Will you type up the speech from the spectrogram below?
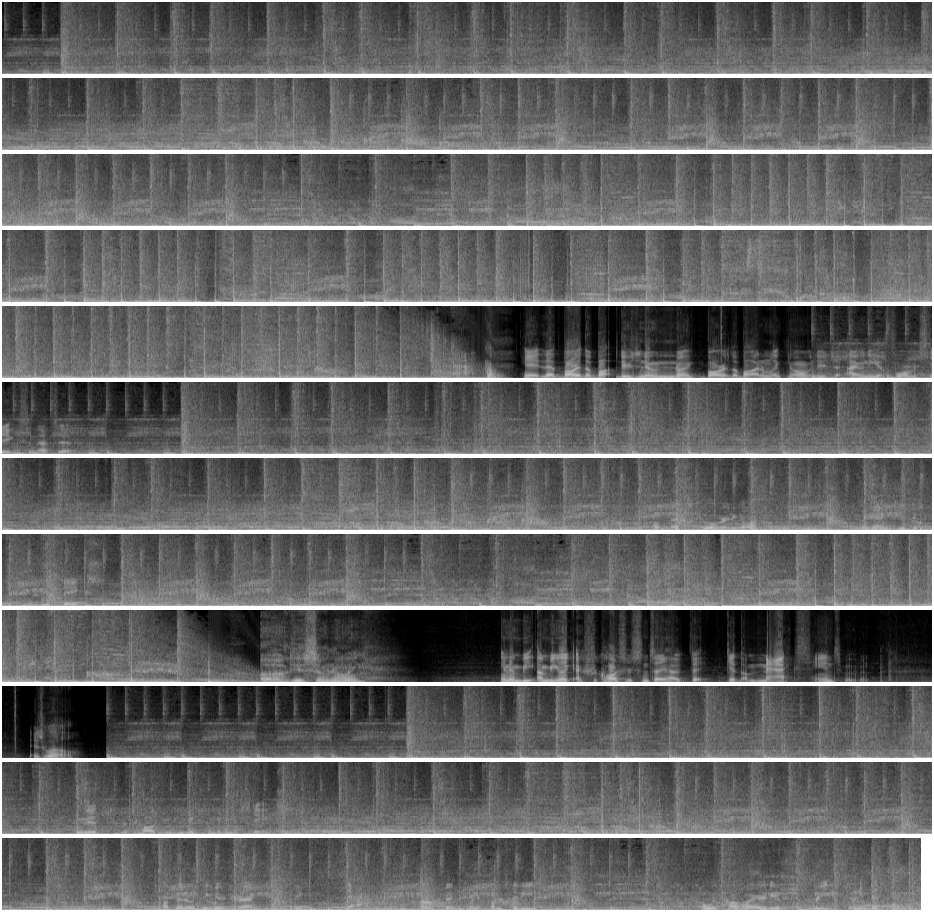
Yeah, that bar at the bottom, there's no like bar at the bottom like normal. There's I only get four mistakes and that's it. Oh, that's two already gone. Again, to just stupid mistakes. This is so annoying. And I'm, be I'm being like extra cautious since I have to get the max hands movement as well. I think that's what's causing me to make so many mistakes. I don't think they're tracking it exactly perfect when it comes to these. Oh wait, how do I already have three? Did I miss one?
